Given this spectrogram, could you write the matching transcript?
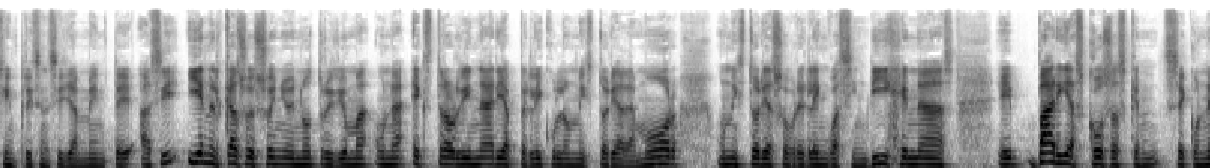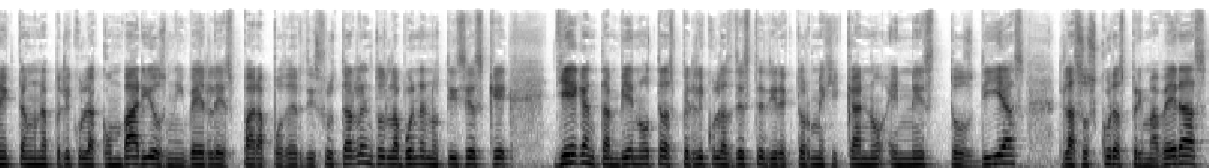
simple y sencillamente así. Y en el caso de Sueño en otro idioma, una extraordinaria película, una historia de amor, una historia sobre lenguas indígenas, eh, varias cosas que se conectan, una película con varios niveles para poder disfrutarla. Entonces la buena noticia es que llegan también otras películas de este director mexicano en estos días, Las Oscuras Primaveras,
